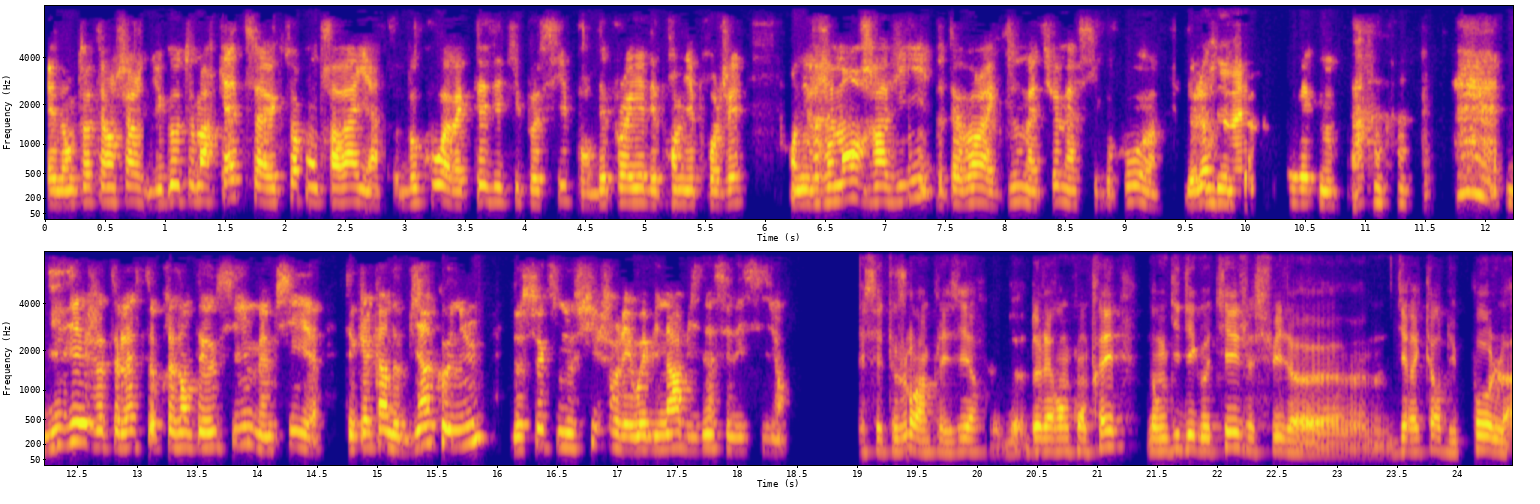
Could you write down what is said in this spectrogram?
Et donc, toi, tu es en charge du go-to-market. C'est avec toi qu'on travaille beaucoup avec tes équipes aussi pour déployer des premiers projets. On est vraiment ravis de t'avoir avec nous, Mathieu. Merci beaucoup euh, de l'heure avec nous. Didier, je te laisse te présenter aussi, même si tu es quelqu'un de bien connu de ceux qui nous suivent sur les webinars Business et Décision. Et c'est toujours un plaisir de, les rencontrer. Donc Didier Gauthier, je suis le directeur du pôle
